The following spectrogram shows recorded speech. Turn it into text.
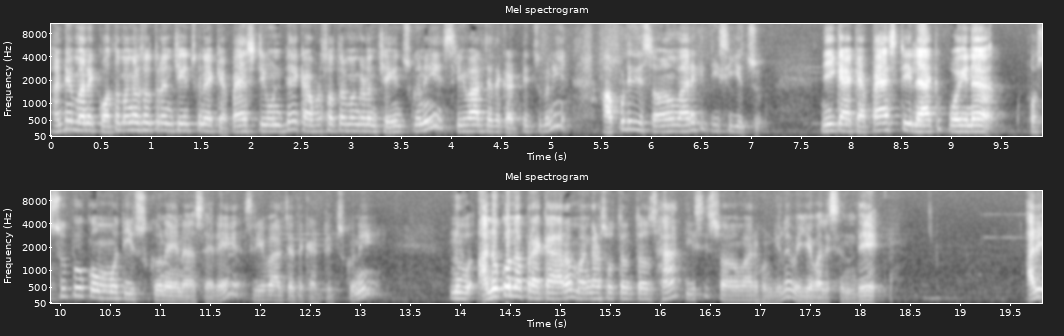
అంటే మనకి కొత్త మంగళసూత్రం చేయించుకునే కెపాసిటీ ఉంటే కపట సూత్ర మంగళం చేయించుకుని శ్రీవారి చేత కట్టించుకుని అప్పుడు ఇది స్వామివారికి తీసియచ్చు నీకు ఆ కెపాసిటీ లేకపోయినా పసుపు కొమ్ము తీసుకునైనా సరే శ్రీవారి చేత కట్టించుకుని నువ్వు అనుకున్న ప్రకారం మంగళసూత్రంతో సహా తీసి స్వామివారి హుండీలో వేయవలసిందే. అది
